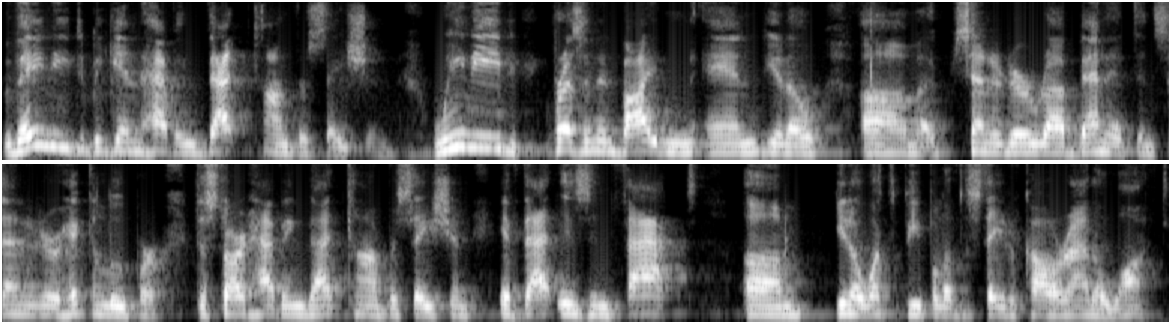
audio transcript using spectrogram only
They need to begin having that conversation. We need President Biden and, you know, um, Senator uh, Bennet and Senator Hickenlooper to start having that conversation if that is in fact, um, you know, what the people of the state of Colorado want.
